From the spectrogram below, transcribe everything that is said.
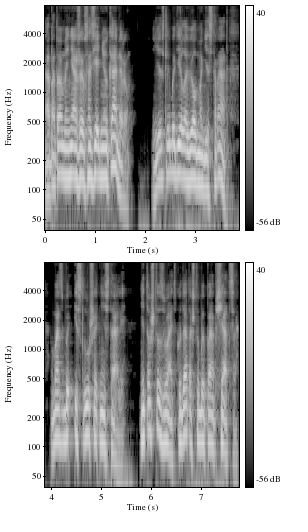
а потом меня же в соседнюю камеру». «Если бы дело вел магистрат, вас бы и слушать не стали. Не то что звать куда-то, чтобы пообщаться»,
